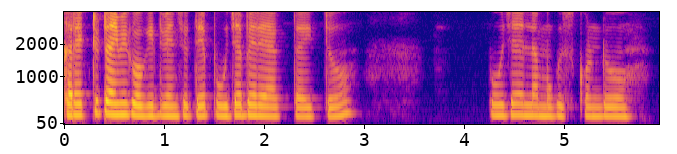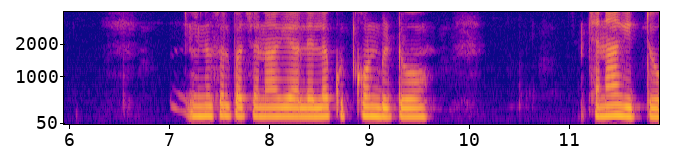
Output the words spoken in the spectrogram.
ಕರೆಕ್ಟ್ ಟೈಮಿಗೆ ಹೋಗಿದ್ವಿ ಅನಿಸುತ್ತೆ, ಪೂಜೆ ಬೇರೆ ಆಗ್ತಾ ಇತ್ತು. ಪೂಜೆ ಎಲ್ಲ ಮುಗಿಸ್ಕೊಂಡು ಇನ್ನೂ ಸ್ವಲ್ಪ ಚೆನ್ನಾಗಿ ಅಲ್ಲೆಲ್ಲ ಕುತ್ಕೊಂಡ್ಬಿಟ್ಟು ಚೆನ್ನಾಗಿತ್ತು.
